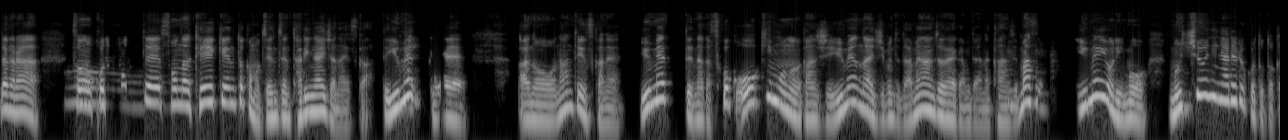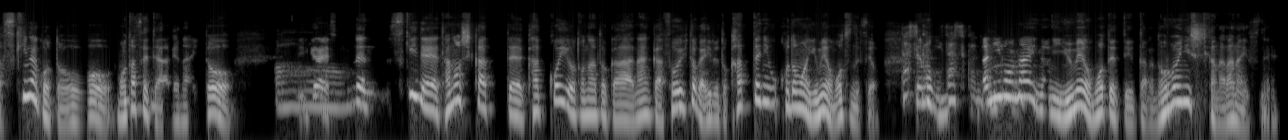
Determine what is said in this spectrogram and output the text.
だから、その子供ってそんな経験とかも全然足りないじゃないですか。で、夢って、あの、なんていうんですかね。夢ってなんかすごく大きいものの感じで、夢のない自分ってダメなんじゃないかみたいな感じで、まず、夢よりも夢中になれることとか好きなことを持たせてあげないとあいけないですー。で、好きで楽しかってかっこいい大人とか、なんかそういう人がいると勝手に子供は夢を持つんですよ。確かに、確かに。。何もないいのに夢を持てって言ったら呪いにしかならないんですね。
